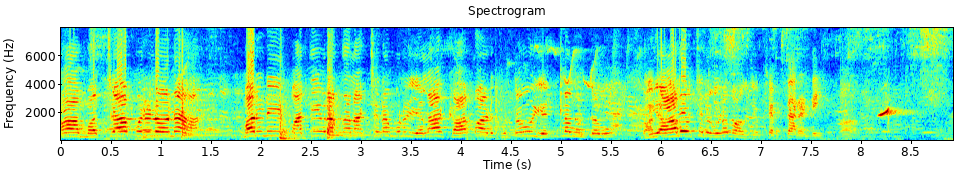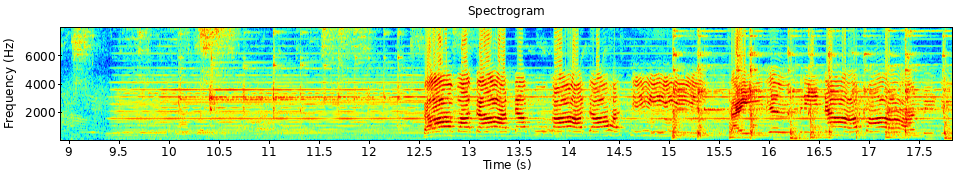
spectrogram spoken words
ఆ మచ్చాపురిలోన మరి నీ పతివ్రత లక్షణములు ఎలా కాపాడుకుంటావు ఎట్లా ఉంటావు నీ ఆలోచన కూడా మాకు చెప్తానండి. ఆ. సావధానముగా దాసి ధైర్యం మామిడి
